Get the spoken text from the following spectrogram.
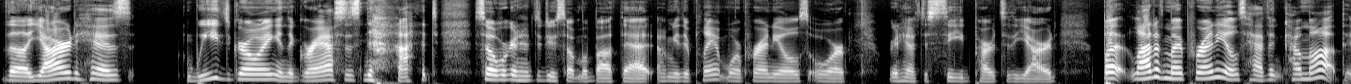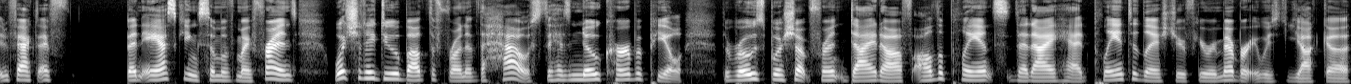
The yard has weeds growing and the grass is not. So we're going to have to do something about that. Um, either plant more perennials or we're going to have to seed parts of the yard. But a lot of my perennials haven't come up. In fact, I've been asking some of my friends, what should I do about the front of the house that has no curb appeal? The rose bush up front died off. All the plants that I had planted last year, if you remember, it was yucca,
